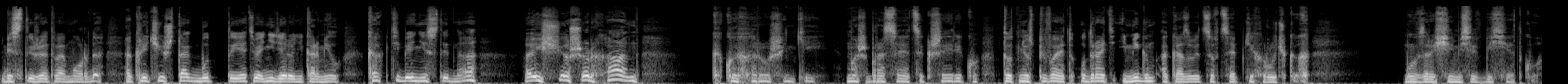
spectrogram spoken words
Бесстыжая твоя морда, а кричишь так, будто я тебя неделю не кормил. Как тебе не стыдно? А еще Шерхан!» «Какой хорошенький!» Маша бросается к Шерику, тот не успевает удрать и мигом оказывается в цепких ручках. Мы возвращаемся в беседку.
